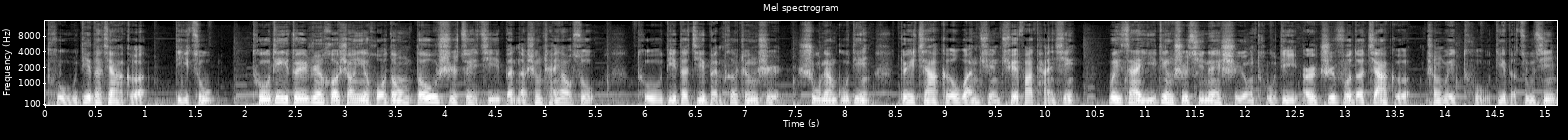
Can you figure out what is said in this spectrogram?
土地的价格，地租。土地对任何商业活动都是最基本的生产要素。土地的基本特征是数量固定，对价格完全缺乏弹性。为在一定时期内使用土地而支付的价格称为土地的租金。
